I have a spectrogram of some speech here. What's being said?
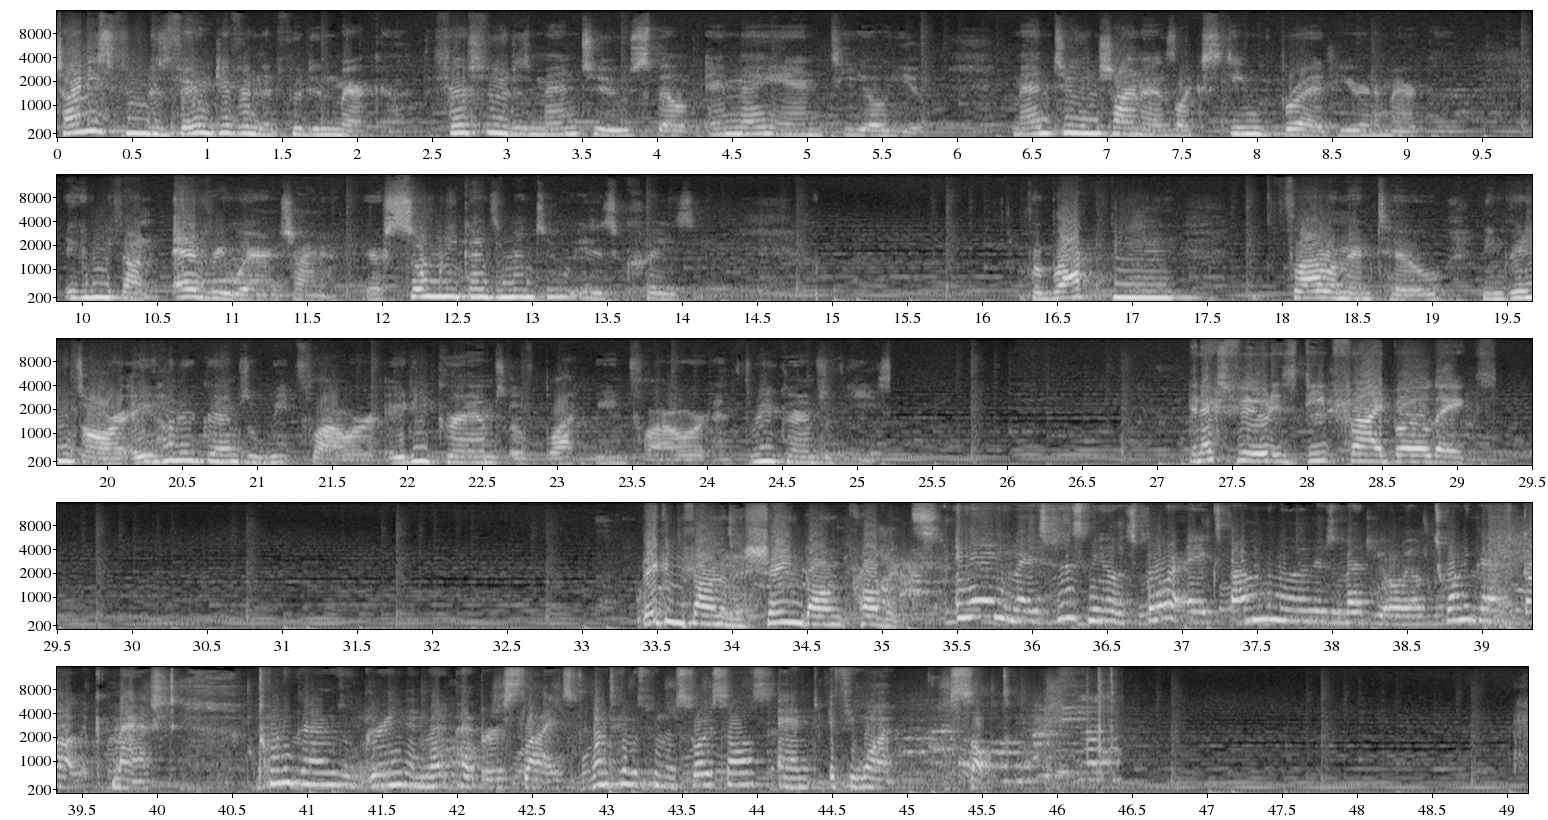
Chinese food is very different than food in America. The first food is mantou, spelled M-A-N-T-O-U. Mantou in China is like steamed bread here in America. It can be found everywhere in China. There are so many kinds of mantou, it is crazy. For black bean flour mantou, the ingredients are 800 grams of wheat flour, 80 grams of black bean flour, and 3 grams of yeast. The next food is deep fried boiled eggs. They can be found in the Shandong province. Anyways, this meal, is 4 eggs, 500 milliliters of veggie oil, 20 grams of garlic mashed, 20 grams of green and red peppers sliced, 1 tablespoon of soy sauce, and, if you want, salt.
